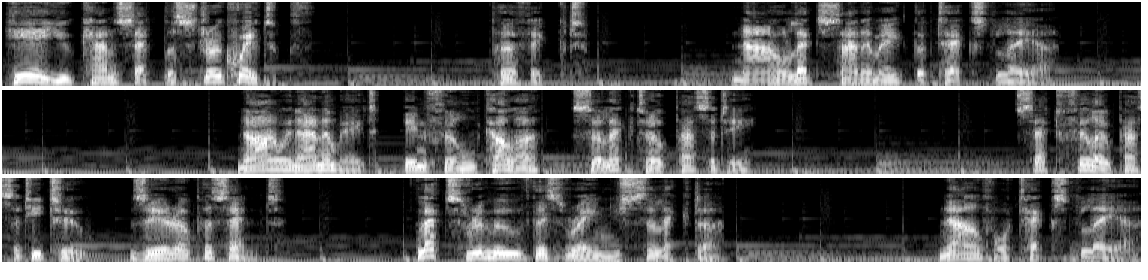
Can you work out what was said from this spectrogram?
Here you can set the stroke width. Perfect. Now let's animate the text layer. Now in Animate, in Fill Color, select Opacity. Set Fill Opacity to 0%. Let's remove this range selector. Now for text layer,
